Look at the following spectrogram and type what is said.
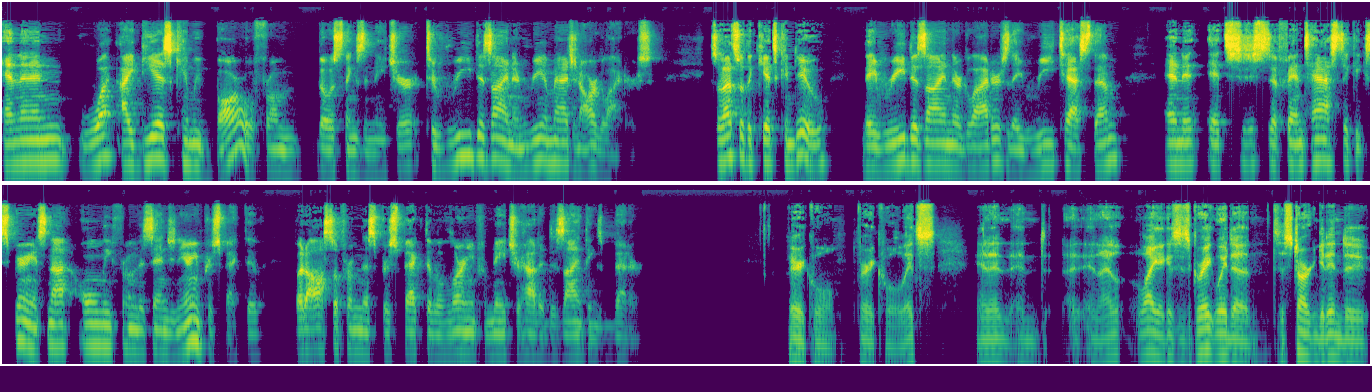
And then what ideas can we borrow from those things in nature to redesign and reimagine our gliders. So that's what the kids can do. They redesign their gliders, they retest them, and it, it's just a fantastic experience, not only from this engineering perspective, but also from this perspective of learning from nature how to design things better. Very cool. Very cool. It's and and and I like it because it's a great way to to start and get into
